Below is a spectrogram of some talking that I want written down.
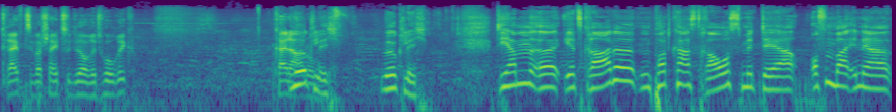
greift sie wahrscheinlich zu dieser Rhetorik. Keine Ahnung. Wirklich, wirklich. Die haben äh, jetzt gerade einen Podcast raus mit der offenbar in der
